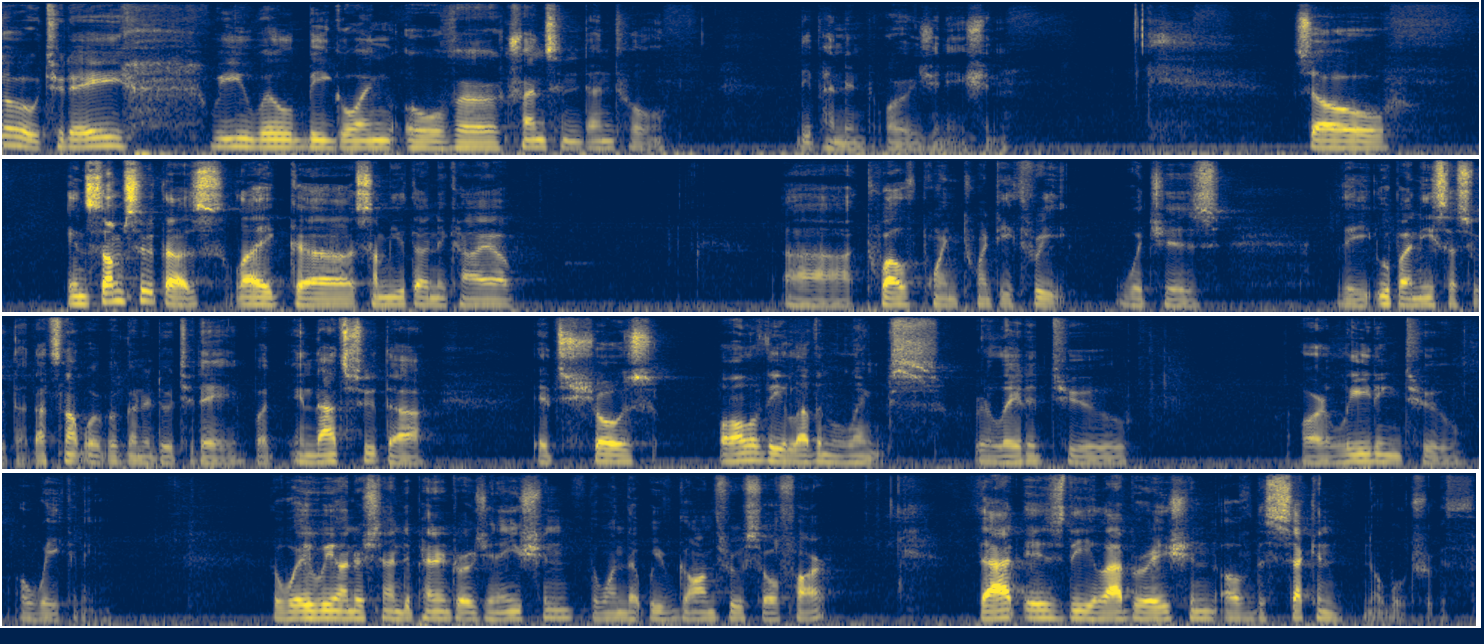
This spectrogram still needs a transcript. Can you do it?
So today we will be going over transcendental dependent origination. So in some suttas, like uh, Samyutta Nikaya uh, 12.23, which is the Upanisa Sutta. That's not what we're going to do today, but in that sutta, it shows all of the 11 links related to or leading to awakening. The way we understand dependent origination, the one that we've gone through so far, that is the elaboration of the second noble truth.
